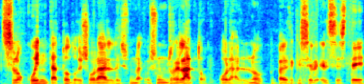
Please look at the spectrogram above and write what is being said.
se lo cuenta todo, es oral, es, una- es un relato oral, ¿no? Que parece que es el, es este...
